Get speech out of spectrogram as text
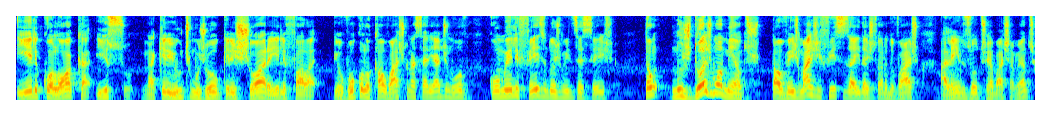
E ele coloca isso naquele último jogo que ele chora e ele fala: Eu vou colocar o Vasco na Série A de novo, como ele fez em 2016. Então, nos dois momentos, talvez mais difíceis aí da história do Vasco, além dos outros rebaixamentos,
